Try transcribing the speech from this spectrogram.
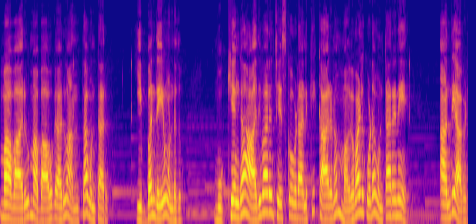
మా వారు మా బావగారు అంతా ఉంటారు. ఇబ్బంది ఏం ఉండదు. ముఖ్యంగా ఆదివారం చేసుకోవడానికి కారణం మగవాళ్ళు కూడా ఉంటారనే అంది ఆవిడ.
